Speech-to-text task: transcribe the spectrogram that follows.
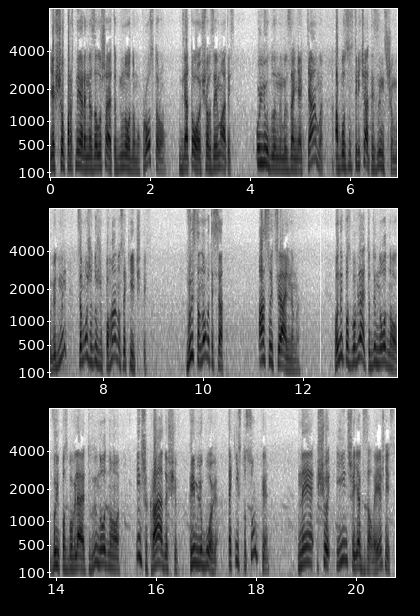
якщо партнери не залишають один одному простору для того, щоб займатися улюбленими заняттями або зустрічатись з іншими людьми, це може дуже погано закінчитись. Ви становитеся асоціальними. Вони позбавляють один одного, ви позбавляєте один одного інших радощів, крім любові. Такі стосунки не що інше, як залежність,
